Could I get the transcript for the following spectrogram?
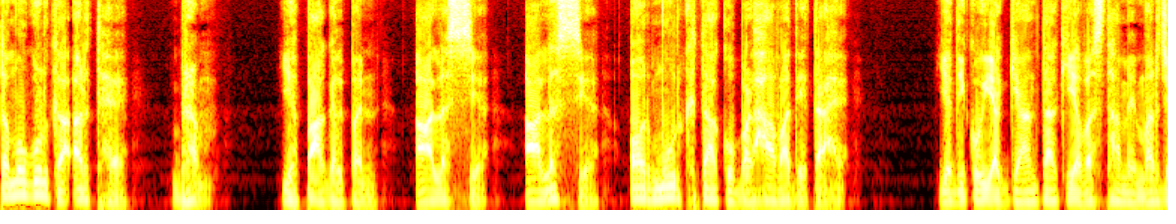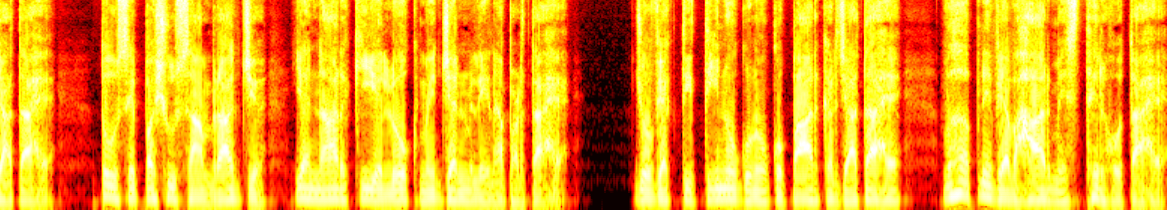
तमोगुण का अर्थ है भ्रम। यह पागलपन, आलस्य आलस्य और मूर्खता को बढ़ावा देता है। यदि कोई अज्ञानता की अवस्था में मर जाता है तो उसे पशु साम्राज्य या नारकीय लोक में जन्म लेना पड़ता है। जो व्यक्ति तीनों गुणों को पार कर जाता है, वह अपने व्यवहार में स्थिर होता है।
